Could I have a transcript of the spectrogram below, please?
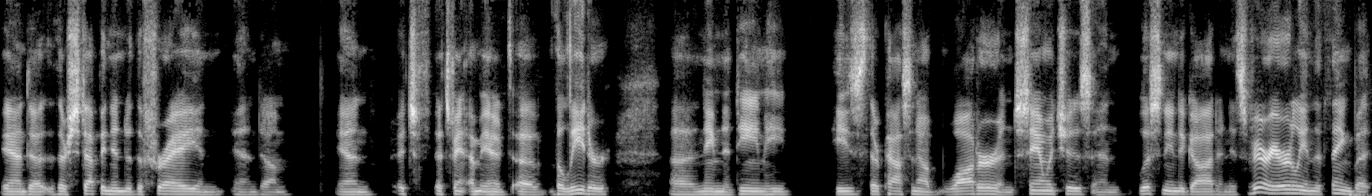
And uh, they're stepping into the fray, and and um, and it's it's. I mean, uh, the leader uh, named Nadim, he he's they're passing out water and sandwiches and listening to God, and it's very early in the thing, but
